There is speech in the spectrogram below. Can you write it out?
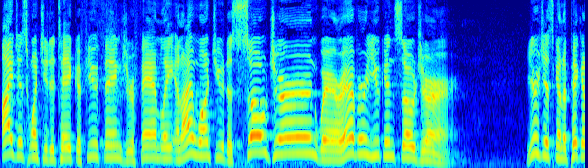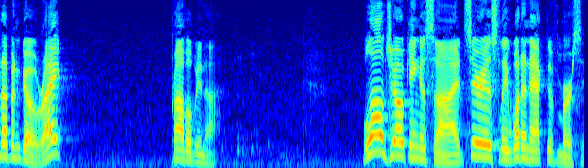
I just want you to take a few things, your family, and I want you to sojourn wherever you can sojourn. You're just going to pick it up and go, right? Probably not. Well, all joking aside, seriously, what an act of mercy.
